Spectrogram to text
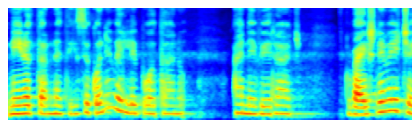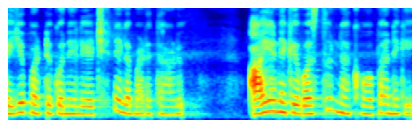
నేను తనను తీసుకొని వెళ్ళిపోతాను అని విరాజ్ వైష్ణవి చెయ్యి పట్టుకుని లేచి నిలబడతాడు. ఆయనకి వస్తున్న కోపానికి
